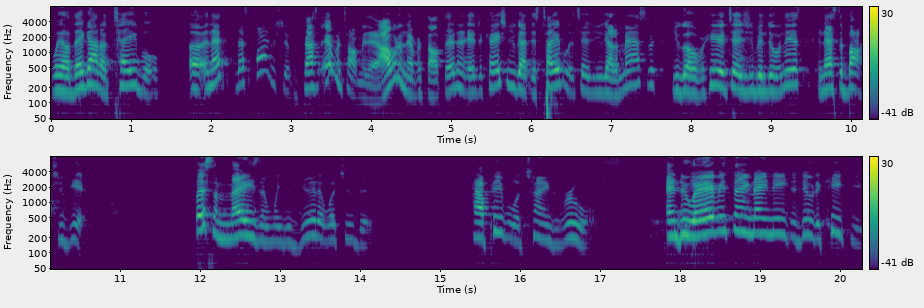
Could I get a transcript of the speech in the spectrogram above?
Well, they got a table, uh, and that's, that's partnership because Pastor Edwin taught me that. I would have never thought that in education. You got this table, it tells you you got a master. You go over here, it tells you you've been doing this, and that's the box you get. But it's amazing when you're good at what you do, how people will change rules and do everything they need to do to keep you.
